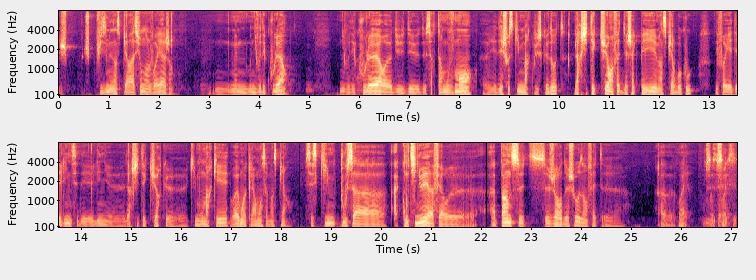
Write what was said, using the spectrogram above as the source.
je, je puise mes inspirations dans le voyage. hein. Même au niveau des couleurs. Au niveau des couleurs, du- de, certains mouvements, il y a des choses qui me marquent plus que d'autres. L'architecture, en fait, de chaque pays m'inspire beaucoup. Des fois, il y a des lignes, c'est des lignes euh, d'architecture qui m'ont marqué. Ouais, moi, clairement, ça m'inspire. C'est ce qui me pousse à, à continuer à faire, euh, à peindre ce, ce genre de choses, en fait. euh. Ah, ouais. C'est vrai que c'est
